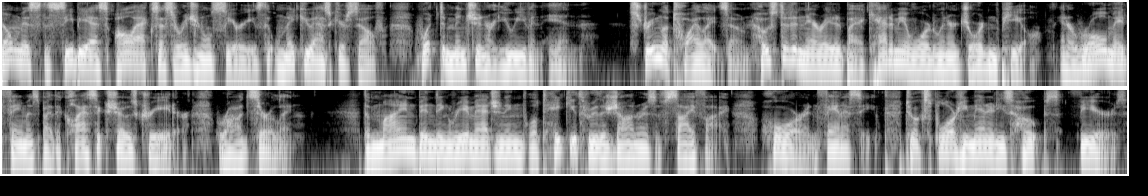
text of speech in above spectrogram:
Don't miss the CBS All Access Original series that will make you ask yourself, what dimension are you even in? Stream The Twilight Zone, hosted and narrated by Academy Award winner Jordan Peele, in a role made famous by the classic show's creator, Rod Serling. The mind bending reimagining will take you through the genres of sci fi, horror, and fantasy to explore humanity's hopes, fears,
